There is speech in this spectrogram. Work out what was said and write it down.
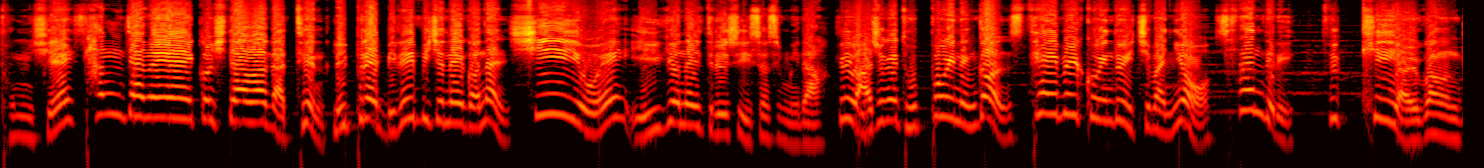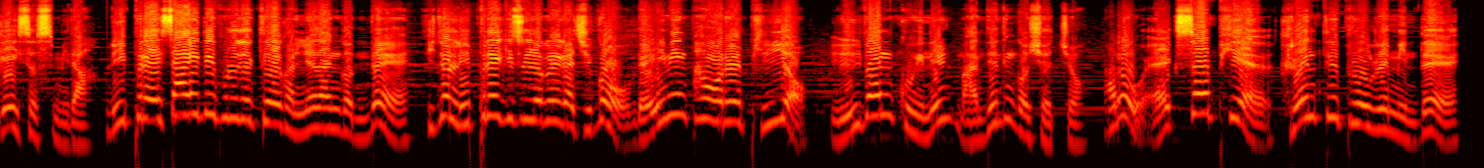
동시에 상장을 해야 할 것이다와 같은 리플의 미래 비전에 관한 CEO의 일견을 들을 수 있었습니다. 그 와중에 돋보이는 건 스테이블 코인도 있지만요. 사람들이 특히 열광한 게 있었습니다. 리플의 사이드 프로젝트에 관련한 건데 기존 리플의 기술력을 가지고 네이밍 파워를 빌려 일반 코인을 만드는 것이었죠. 바로 XRPL 그랜트 프로그램인데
